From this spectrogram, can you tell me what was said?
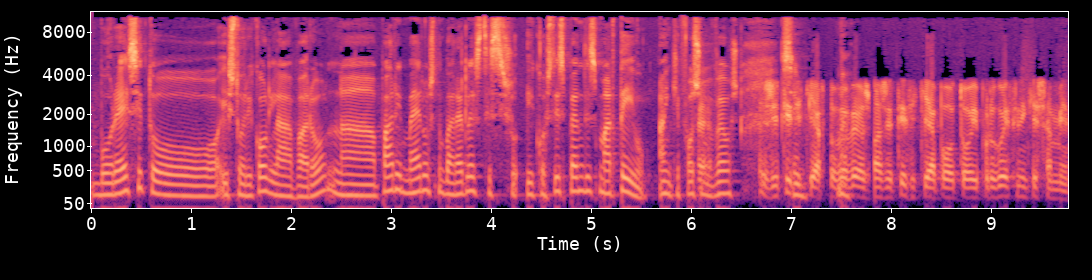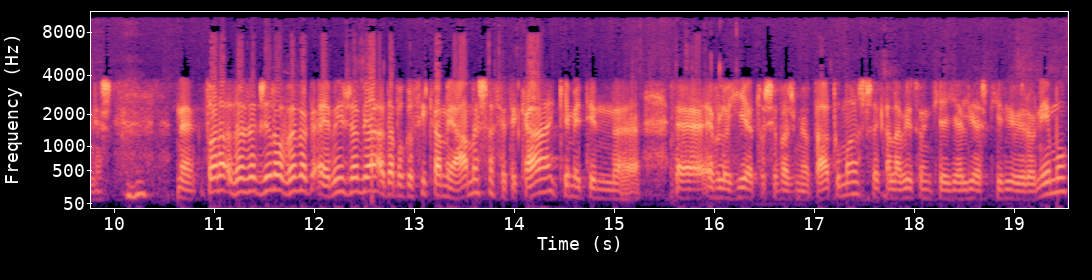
μπορέσει το ιστορικό Λάβαρο να πάρει μέρος στην παρέλαση της 25η Μαρτίου. Αν και εφόσον βεβαίως Ζητήθηκε αυτό ναι. βεβαίως, μας ζητήθηκε από το Υπουργό Εθνικής Ναι. Τώρα δεν, ξέρω, βέβαια, εμείς βέβαια ανταποκριθήκαμε άμεσα θετικά και με την ε, ε ευλογία του σεβασμιωτάτου μας, Καλαβίτων και Αγιαλία κυρίου Ιρωνίμου.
